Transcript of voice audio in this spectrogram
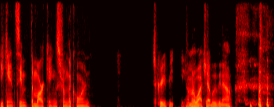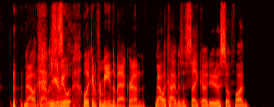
You can't see the markings from the corn. It's creepy. I'm gonna watch that movie now. Malachi was You're to be lo- looking for me in the background. Malachi was a psycho dude. It was so fun.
